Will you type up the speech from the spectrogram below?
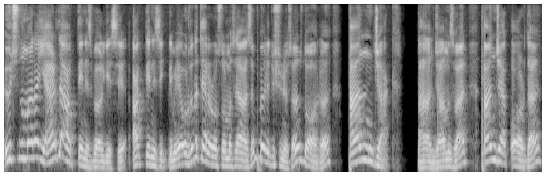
3 numara yerde Akdeniz bölgesi. Akdeniz iklimi. E orada da Terra Rossa olması lazım. Böyle düşünüyorsanız doğru. Ancak daha ancağımız var. Ancak orada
